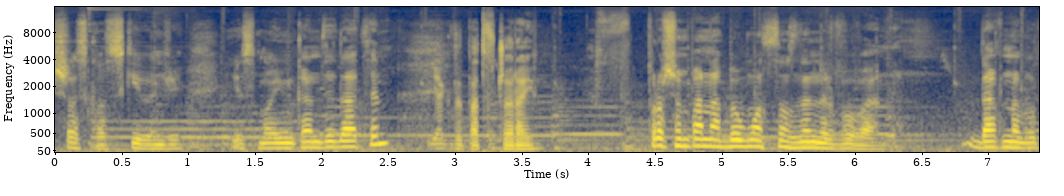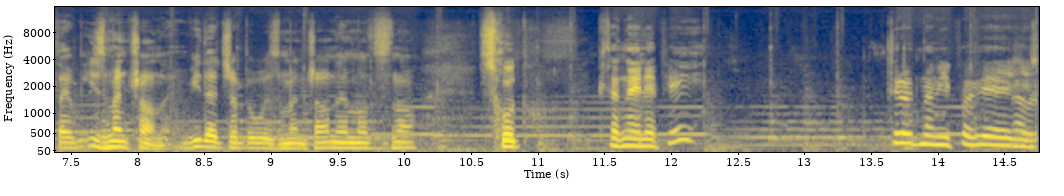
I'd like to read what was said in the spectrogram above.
Trzaskowski będzie, jest moim kandydatem. Jak wypadł wczoraj? Proszę pana, był mocno zdenerwowany. Dawno go tak i zmęczony. Widać, że był zmęczony mocno. Schudł. Kto najlepiej? Trudno mi powiedzieć.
